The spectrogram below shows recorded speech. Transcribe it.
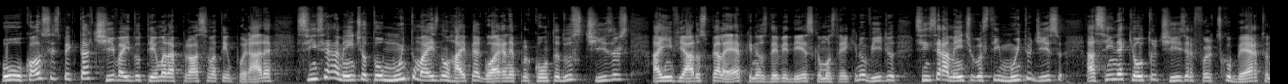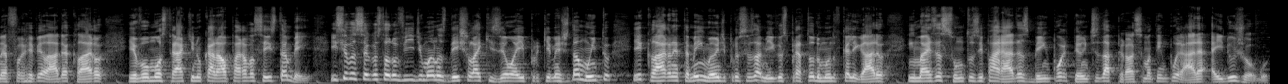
ou qual a sua expectativa aí do tema da próxima temporada. Sinceramente, eu tô muito mais no hype agora, né, por conta dos teasers aí enviados pela Epic, né, os DVDs que eu mostrei aqui no vídeo. Sinceramente, eu gostei muito disso. Assim, né, que outro teaser for descoberto, né, for revelado, é claro, eu vou mostrar aqui no canal para vocês também. E se você gostou do vídeo, manos, deixa o likezão aí porque me ajuda muito. E claro, né, também mande pros seus amigos para todo mundo ficar ligado em mais assuntos e paradas bem importantes da próxima temporada aí do jogo.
